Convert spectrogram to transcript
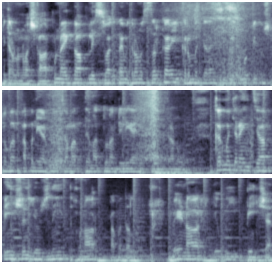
मित्रांनो नमस्कार. पुन्हा एकदा आपले स्वागत आहे मित्रांनो. सरकारी कर्मचाऱ्यांची एक मोठी खुशखबर आपण या व्हिडिओच्या माध्यमातून आणलेली आहे. मित्रांनो कर्मचाऱ्यांच्या पेन्शन योजनेत होणार मोठा बदल. मिळणार एवढी पेन्शन.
